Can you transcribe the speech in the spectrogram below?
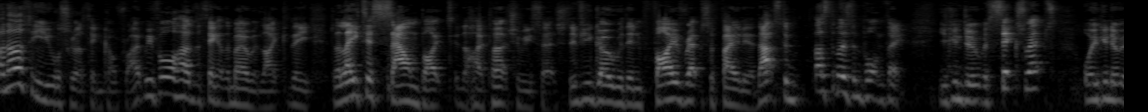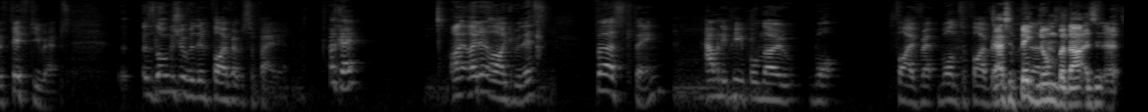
another thing you also got to think of, right? We've all heard the thing at the moment, like the the latest soundbite in the hypertrophy research. If you go within five reps of failure, that's the that's the most important thing. You can do it with six reps, or you can do it with fifty reps, as long as you're within five reps of failure. Okay, I, I don't argue with this. First thing, how many people know what five rep, one to five reps? That's a big number, that isn't it?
